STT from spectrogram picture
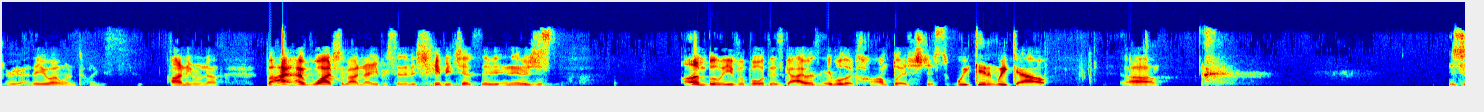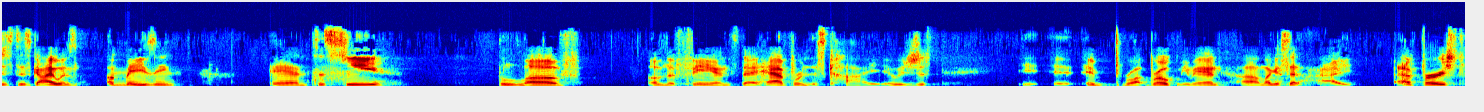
I think he won one twenty. I don't even know, but I, have watched about ninety percent of his championships, and it was just unbelievable what this guy was able to accomplish just week in week out. Um, it's just this guy was amazing, and to see the love of the fans they have for this guy, it was just it, it, it bro- broke me, man. Um, like I said, I at first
